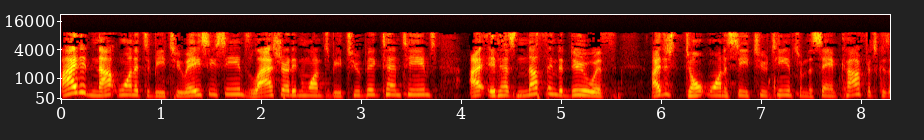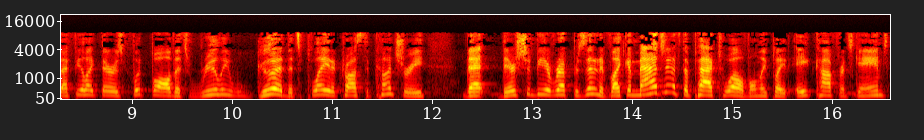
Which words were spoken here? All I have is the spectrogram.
I did not want it to be two AC teams. Last year I didn't want it to be two Big Ten teams. I, it has nothing to do with, I just don't want to see two teams from the same conference because I feel like there is football that's really good that's played across the country that there should be a representative. Like imagine if the Pac-12 only played eight conference games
